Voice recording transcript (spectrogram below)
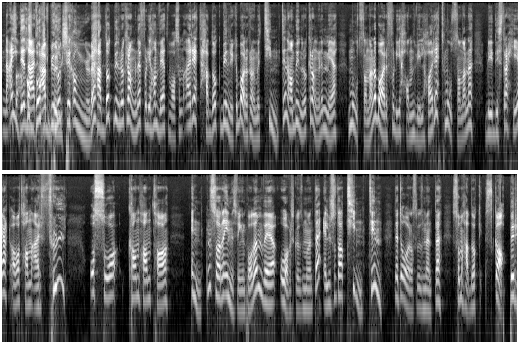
Nei, Altså, det der Haddock er begynner å bullshit. krangle. Haddock begynner å krangle fordi han vet hva som er rett. Haddock begynner ikke bare å krangle med Tintin, han begynner å krangle med motstanderne bare fordi han vil ha rett. Motstanderne blir distrahert av at han er full, og så kan han ta Enten så har han innesvingen på dem ved overraskelsesmomentet, eller så tar Tintin dette overraskelsesmomentet som Haddock skaper,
